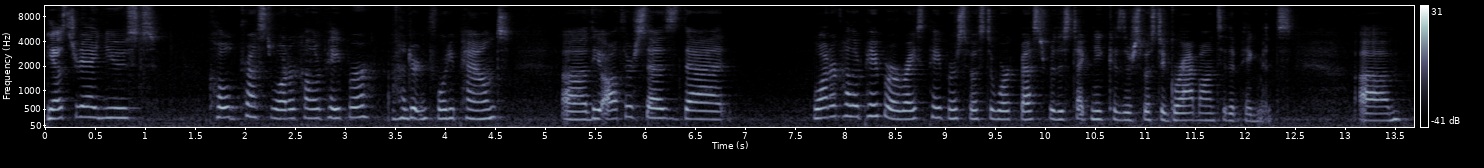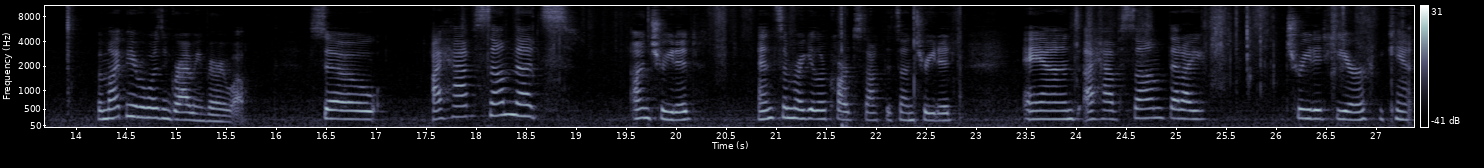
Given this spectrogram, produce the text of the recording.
yesterday I used cold pressed watercolor paper, 140 pounds. Uh, the author says that watercolor paper or rice paper is supposed to work best for this technique because they're supposed to grab onto the pigments. Um, but my paper wasn't grabbing very well. So I have some that's untreated and some regular cardstock that's untreated. And I have some that I treated here. You can't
